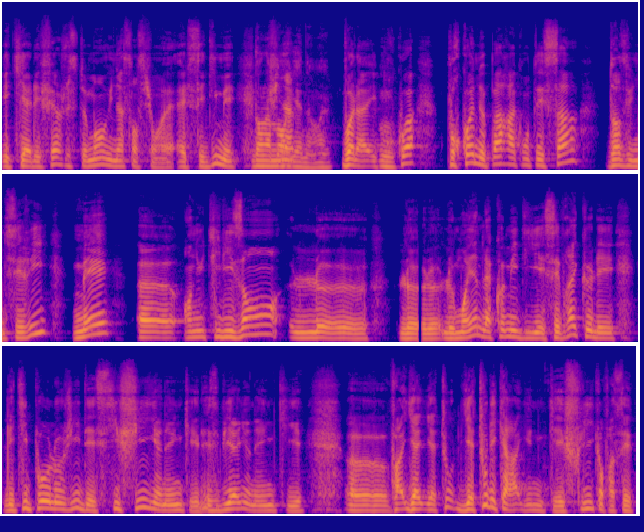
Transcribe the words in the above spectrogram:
et qui allaient faire justement une ascension. Elle, elle s'est dit, mais Dans la Morgane, ouais. voilà, et Mm. pourquoi, pourquoi ne pas raconter ça dans une série, mais euh, en utilisant le, le, le- le moyen de la comédie Et c'est vrai que les, les typologies des six filles, il y en a une qui est lesbienne, il y en a une qui est... euh, Enfin, il y a, il y a tout- il y a tous les caractères, il y en a une qui est flic, enfin, c'est-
